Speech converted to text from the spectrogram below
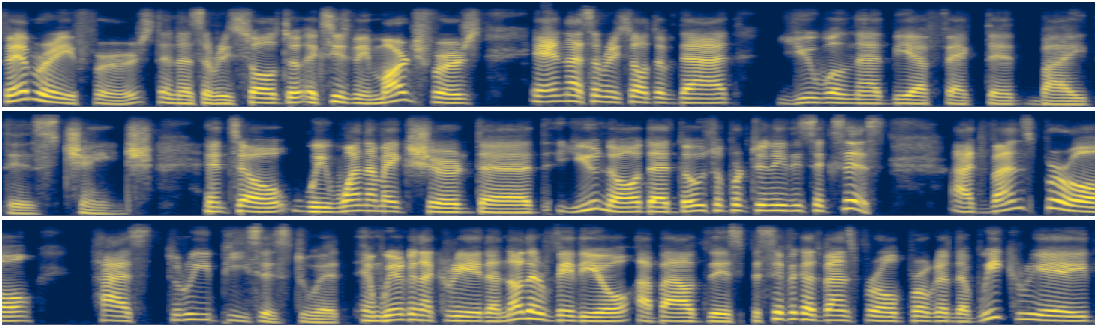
February 1st. And as a result of, excuse me, March 1st. And as a result of that, you will not be affected by this change. And so we want to make sure that you know that those opportunities exist. Advanced parole has three pieces to it. And we're going to create another video about the specific advanced parole program that we create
